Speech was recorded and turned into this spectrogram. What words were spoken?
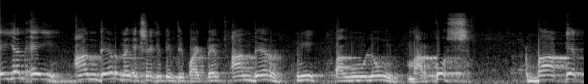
Eh yan ay under ng Executive Department, under ni Pangulong Marcos. Bakit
